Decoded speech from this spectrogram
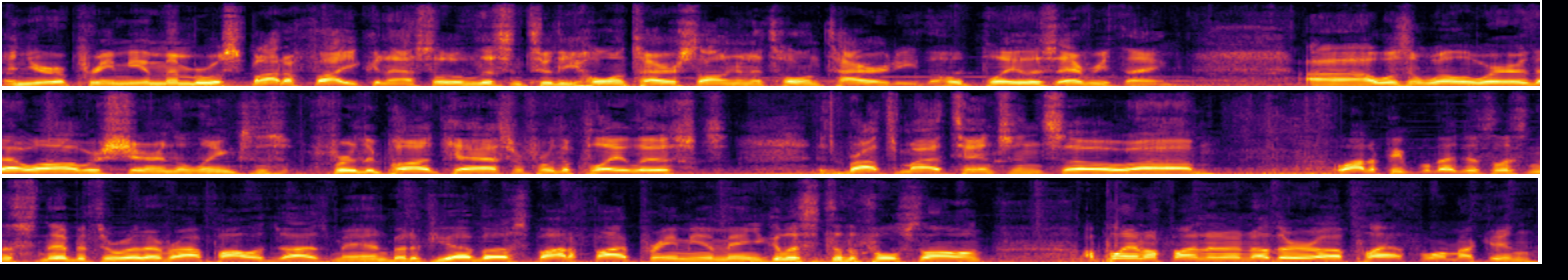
and you're a premium member with Spotify, you can also listen to the whole entire song in its whole entirety, the whole playlist, everything. Uh, I wasn't well aware of that while I was sharing the links for the podcast or for the playlist. It's brought to my attention. So, um, a lot of people that just listen to snippets or whatever, I apologize, man. But if you have a Spotify premium, man, you can listen to the full song. I plan on finding another uh, platform I can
